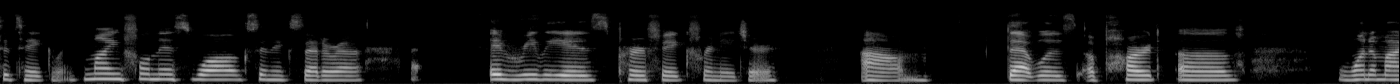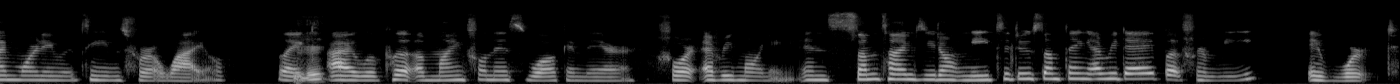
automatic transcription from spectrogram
to take like mindfulness walks and etc. It really is perfect for nature. Um, that was a part of one of my morning routines for a while. Like mm-hmm. I would put a mindfulness walk in there for every morning. And sometimes you don't need to do something every day, but for me, it worked.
